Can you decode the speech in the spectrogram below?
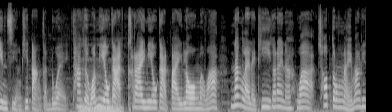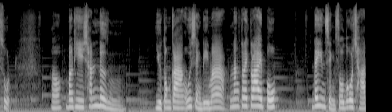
ยินเสียงที่ต่างกันด้วย ถ้าเกิดว่ามีโอกาสใครมีโอกาสไปลองแบบว่า นั่งหลาย ๆ ที่ก็ได้นะ ว่าชอบตรงไหนมากที่สุดเนาะบางทีชั้นหนึ่งอยู่ตรงกลางอุ้ยเสียงดีมาก นั่งใกล้ ๆ ปุ๊บ ได้ยินเสียงโซโล่ชัด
